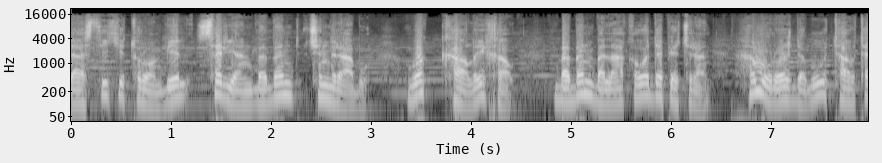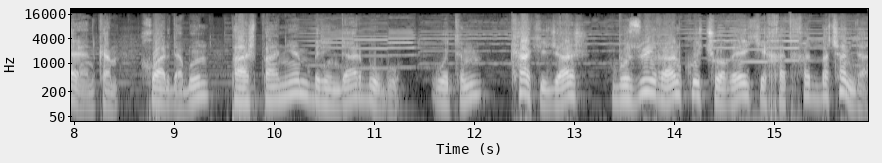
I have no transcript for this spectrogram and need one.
لاستیکی ترۆمبیل سەریان بەبند چندرا بوو وەک کاڵی خاو بەبند بەلاقەوە دەپێچران هەموو ڕۆژ دەبوو تاوتایان کەم خواردەبوون پاشپانیم بریندار بوو بوو وتم کاکی جاش بزووی ڕانک و چۆغەیەکی خەتخەت بەچەندە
